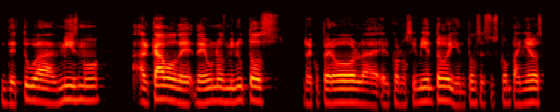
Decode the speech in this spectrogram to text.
de Tua al mismo. Al cabo de, unos minutos recuperó el conocimiento y entonces sus compañeros,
